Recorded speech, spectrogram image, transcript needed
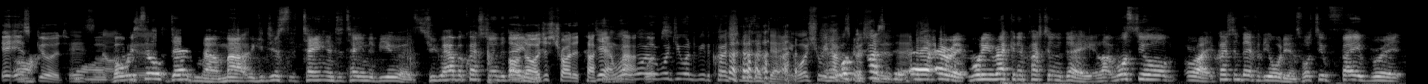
It is Oh. good. Oh, but we're good. still dead now, Matt. We could just entertain, entertain the viewers. Should we have a question of the day? Oh no! I just tried attacking Yeah, what, Matt. what, whoops. what do you want to be the question of the day? What should we have as What's question of the day? uh, Eric? What do you reckon? A question of the day. Like, what's your all right? Question of the day for the audience. What's your favorite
